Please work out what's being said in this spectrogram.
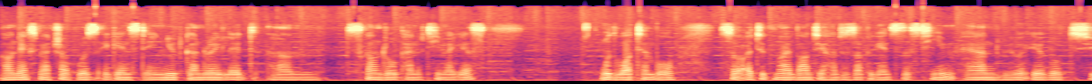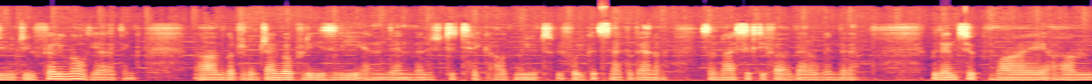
Our next matchup was against a Nute Gunray led um, scoundrel kind of team, I guess with Wat Tambor. So I took my bounty hunters up against this team and we were able to do fairly well here I think. Um, got rid of Jango pretty easily and then managed to take out Nute before you could snipe a banner. So nice 65 banner win there. We then took my um,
